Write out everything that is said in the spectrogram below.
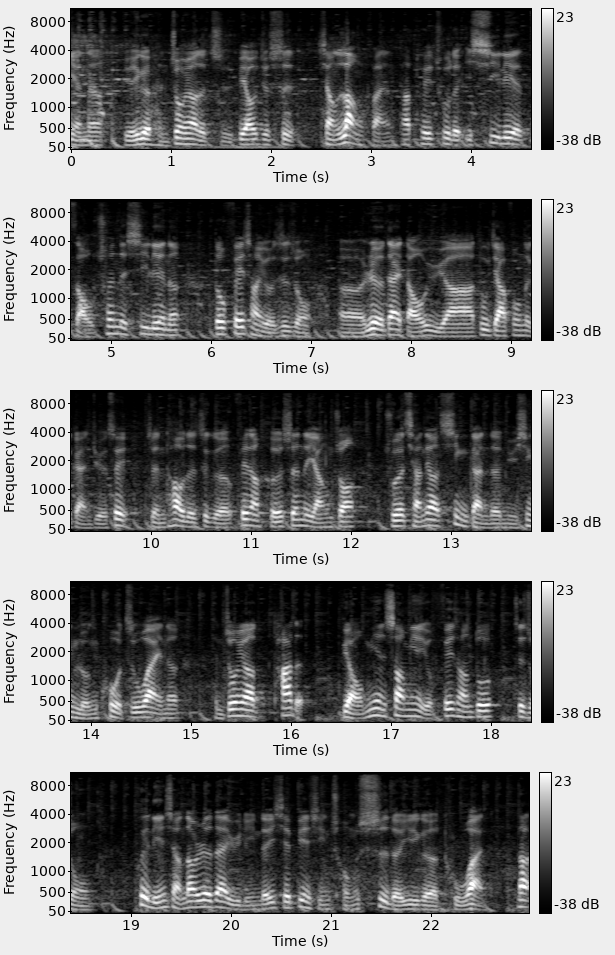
年呢有一个很重要的指标，就是像浪凡它推出的一系列早春的系列呢，都非常有这种呃热带岛屿啊度假风的感觉，所以整套的这个非常合身的洋装，除了强调性感的女性轮廓之外呢，很重要它的表面上面有非常多这种会联想到热带雨林的一些变形虫式的一个图案。那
